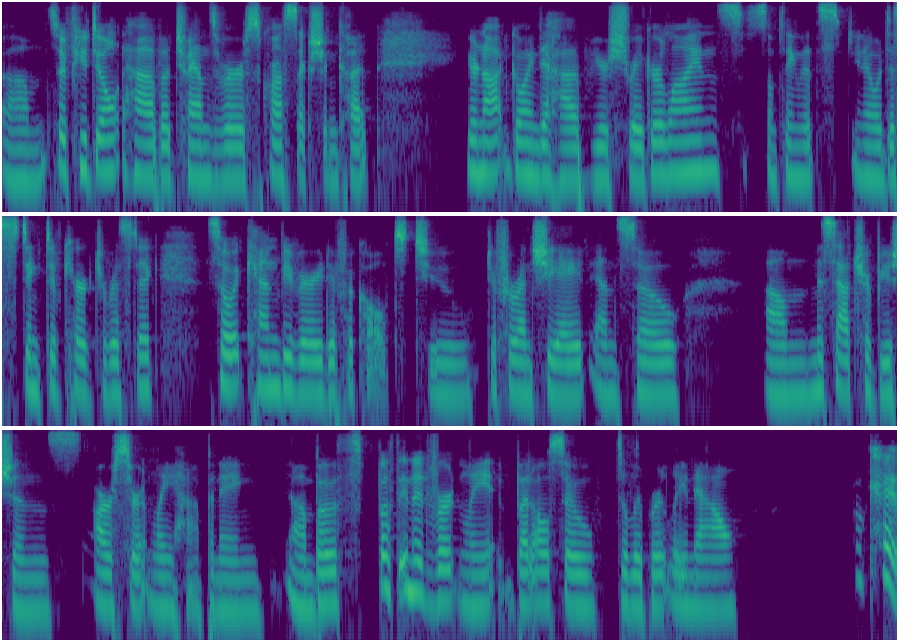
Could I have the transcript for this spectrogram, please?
Um, so if you don't have a transverse cross-section cut, you're not going to have your Schreger lines, something that's you know a distinctive characteristic. So it can be very difficult to differentiate, and so um, misattributions are certainly happening, um, both both inadvertently but also deliberately now. Okay,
